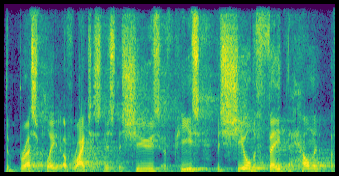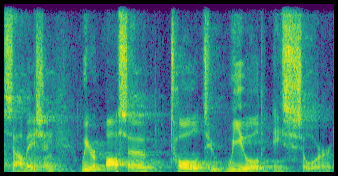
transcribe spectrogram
the breastplate of righteousness, the shoes of peace, the shield of faith, the helmet of salvation, we are also told to wield a sword.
